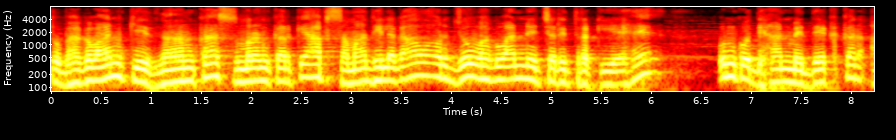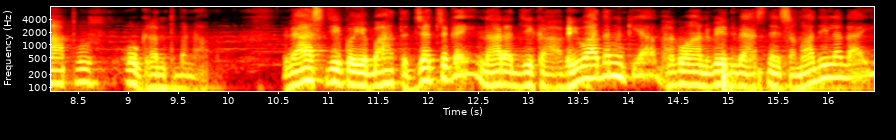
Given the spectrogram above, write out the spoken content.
तो भगवान के नाम का स्मरण करके आप समाधि लगाओ और जो भगवान ने चरित्र किए हैं, उनको ध्यान में देखकर आप वो ग्रंथ बनाओ। व्यास जी को ये बात जच गई, नारद जी का अभिवादन किया, भगवान वेद व्यास ने समाधि लगाई।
